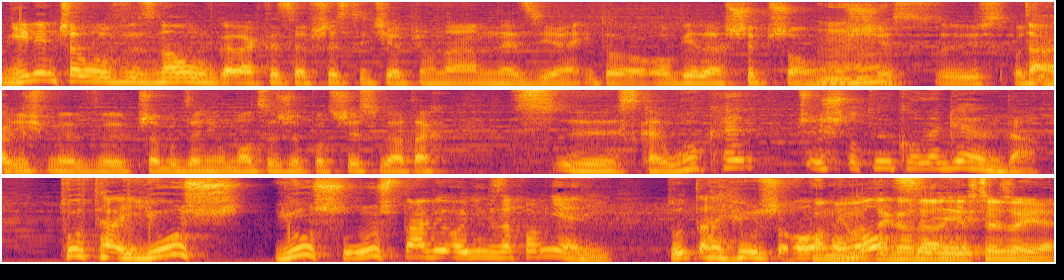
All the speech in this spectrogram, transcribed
Nie wiem, czemu znowu w Galaktyce wszyscy cierpią na amnezję i to o wiele szybszą niż Mhm. się s- spodziewaliśmy w Przebudzeniu Mocy, że po 30 latach y, Skywalker? Przecież to tylko legenda. Tutaj już, już, już prawie o nim zapomnieli. Tutaj już o, o Pomimo mocy... tego, że on jeszcze żyje.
